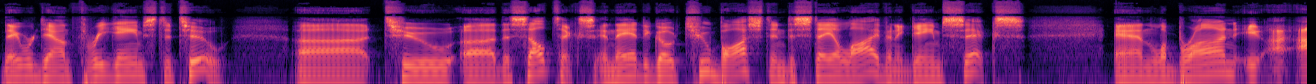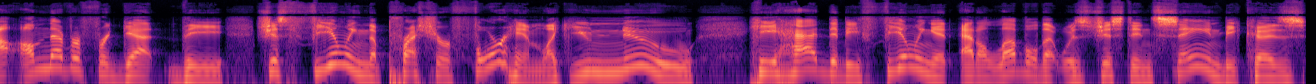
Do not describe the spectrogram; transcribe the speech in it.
they were down three games to two uh, to uh, the Celtics, and they had to go to Boston to stay alive in a game six. And LeBron, I, I'll never forget the just feeling the pressure for him. Like you knew he had to be feeling it at a level that was just insane because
